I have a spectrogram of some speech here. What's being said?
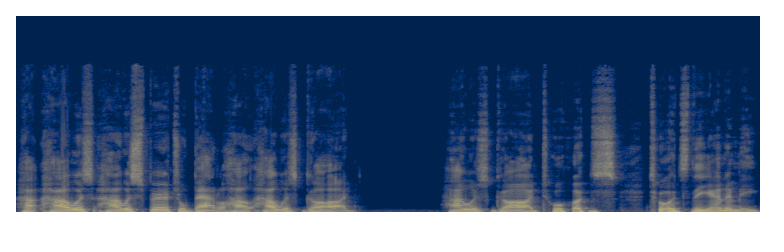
How, how, is, how is spiritual battle? How, how is God? How is God towards, towards the enemy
